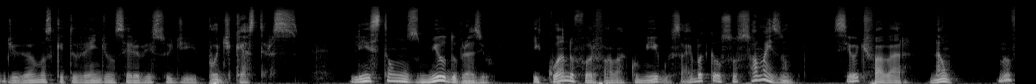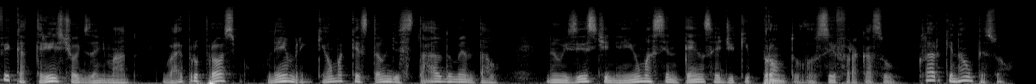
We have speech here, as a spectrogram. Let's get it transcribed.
Digamos que tu vende um serviço de podcasters. Listam uns mil do Brasil. E quando for falar comigo, saiba que eu sou só mais um. Se eu te falar não, não fica triste ou desanimado. Vai pro próximo. Lembrem que é uma questão de estado mental. Não existe nenhuma sentença de que pronto, você fracassou. Claro que não, pessoal.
